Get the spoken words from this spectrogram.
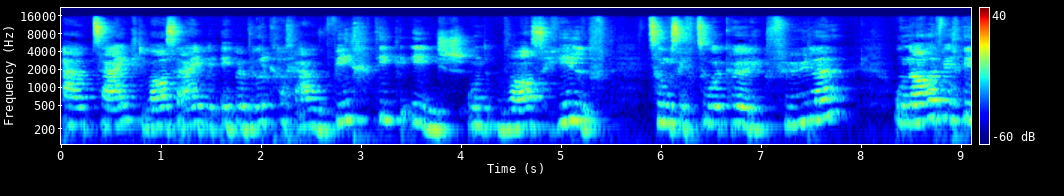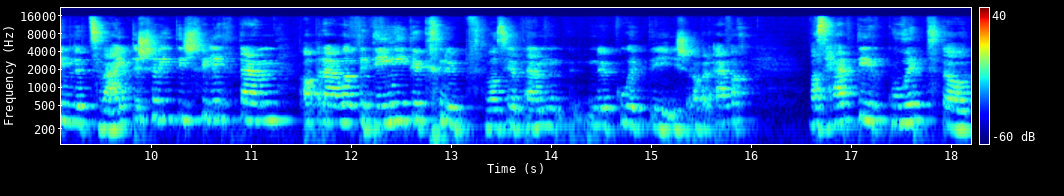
auch zeigt, was einem eben wirklich auch wichtig ist und was hilft, um sich zugehörig zu fühlen Und nachher vielleicht in einem zweiten Schritt ist vielleicht dann aber auch an Bedingungen geknüpft, was ja dann nicht gut ist. Aber einfach, was hat dir gut da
